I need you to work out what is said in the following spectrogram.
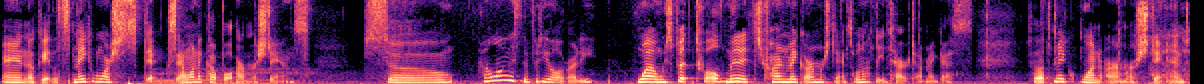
And, okay, let's make more sticks. I want a couple armor stands. So, how long is the video already? Wow, we spent 12 minutes trying to make armor stands. Well, not the entire time, I guess. So let's make one armor stand.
